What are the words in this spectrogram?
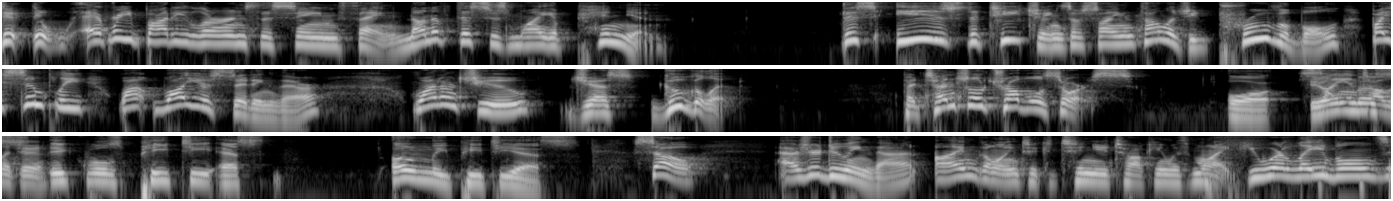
everybody learns the same thing. None of this is my opinion. This is the teachings of Scientology, provable by simply while, while you're sitting there, why don't you just Google it? Potential trouble source. Or Scientology. equals PTS, only PTS. So, as you're doing that, I'm going to continue talking with Mike. You are labeled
